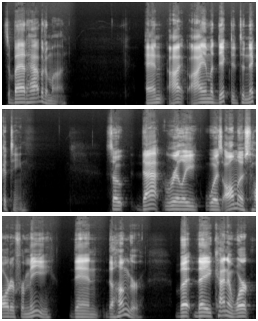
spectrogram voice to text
It's a bad habit of mine. And I, I am addicted to nicotine. So that really was almost harder for me than the hunger. But they kind of work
